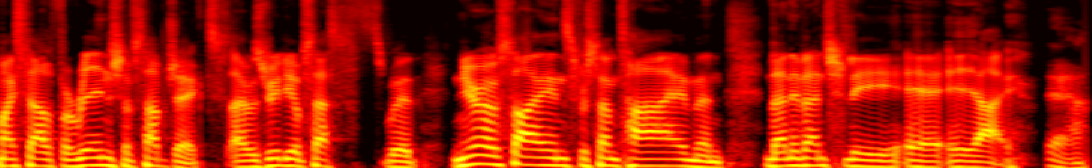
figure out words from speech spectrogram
myself a range of subjects. I was really obsessed with neuroscience for some time and then eventually uh, AI. Yeah.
